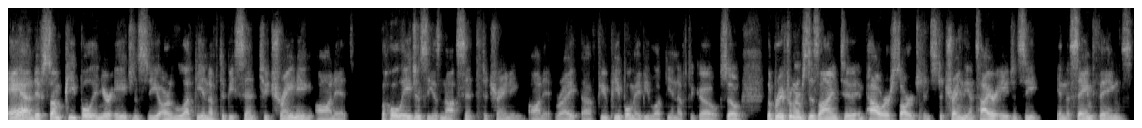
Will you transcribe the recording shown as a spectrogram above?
And if some people in your agency are lucky enough to be sent to training on it the whole agency is not sent to training on it right? A few people may be lucky enough to go. So the briefing room is designed to empower sergeants to train the entire agency in the same things.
